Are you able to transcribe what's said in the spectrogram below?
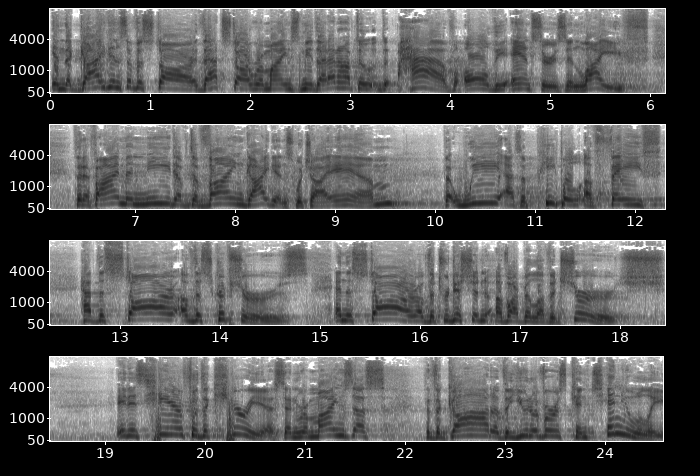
in the guidance of a star, that star reminds me that I don't have to have all the answers in life. That if I'm in need of divine guidance, which I am, that we as a people of faith have the star of the scriptures and the star of the tradition of our beloved church. It is here for the curious and reminds us that the God of the universe continually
